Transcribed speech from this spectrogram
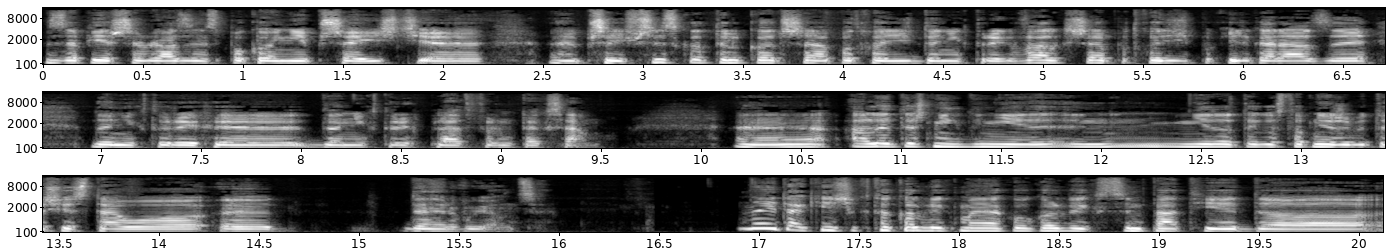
za pierwszym razem spokojnie przejść, e, e, przejść wszystko, tylko trzeba podchodzić do niektórych walk, trzeba podchodzić po kilka razy, do niektórych, e, do niektórych platform tak samo. Ale też nigdy nie, nie do tego stopnia, żeby to się stało denerwujące. No i tak, jeśli ktokolwiek ma jakąkolwiek sympatię do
